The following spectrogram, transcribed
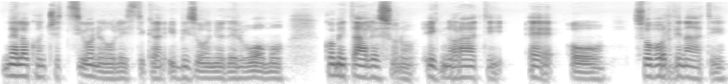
Nella concezione olistica i bisogni dell'uomo come tale sono ignorati e o subordinati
